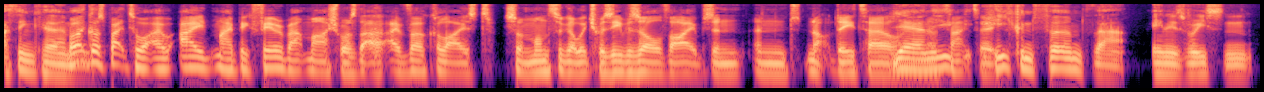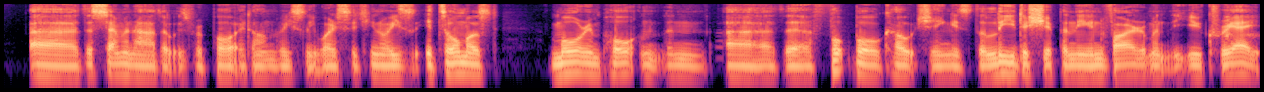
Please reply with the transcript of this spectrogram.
I think. Um, well, it goes back to what I, I, my big fear about Marsch was that I vocalized some months ago, which was he was all vibes and and not detail. Yeah, and, and he, he, confirmed that in his recent uh, the seminar that was reported on recently, where he said, you know, he's it's almost more important than uh, the football coaching is the leadership and the environment that you create.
